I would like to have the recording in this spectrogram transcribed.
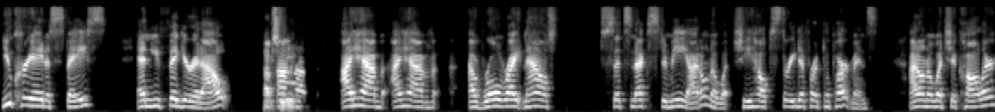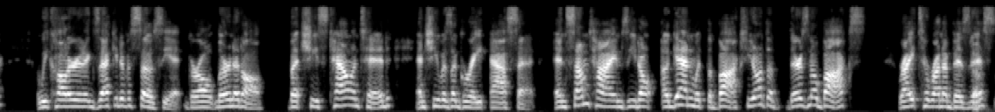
you create a space and you figure it out. Absolutely. Uh, i have i have a role right now sits next to me. I don't know what she helps three different departments. I don't know what you call her. We call her an executive associate. Girl learn it all but she's talented and she was a great asset and sometimes you don't again with the box you don't have to there's no box right to run a business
